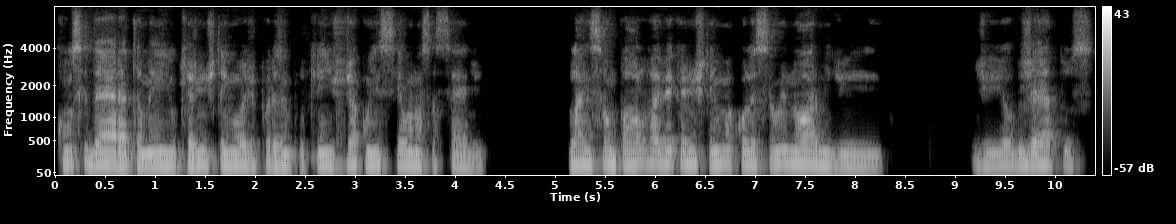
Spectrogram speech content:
considera também o que a gente tem hoje, por exemplo, quem já conheceu a nossa sede lá em São Paulo vai ver que a gente tem uma coleção enorme de, de objetos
